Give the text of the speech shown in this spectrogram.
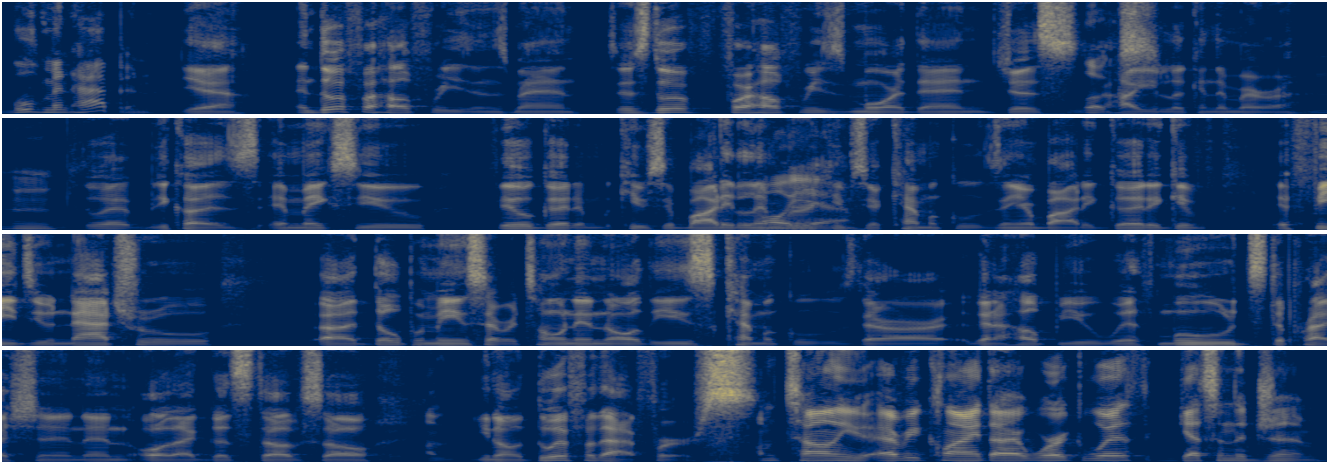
movement happen. Yeah. And do it for health reasons, man. Just do it for health reasons more than just Looks. how you look in the mirror. Mm-hmm. Do it because it makes you feel good. It keeps your body oh, limber. Oh, yeah. It keeps your chemicals in your body good. It give it feeds you natural uh, dopamine, serotonin, all these chemicals that are gonna help you with moods, depression, and all that good stuff. So, you know, do it for that first. I'm telling you, every client that I worked with gets in the gym.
